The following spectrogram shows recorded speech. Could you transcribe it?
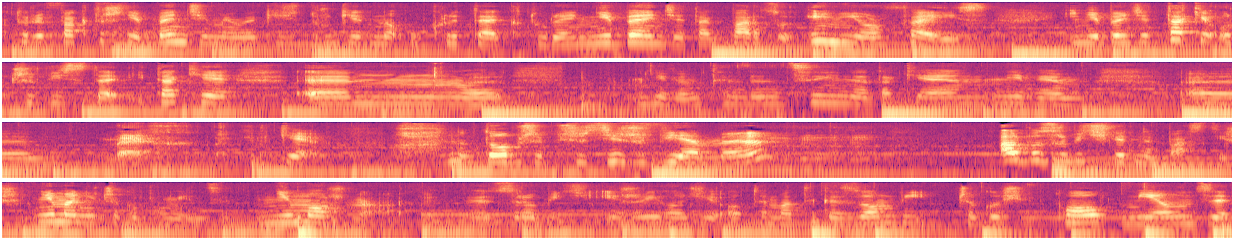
który faktycznie będzie miał jakieś drugie dno ukryte, które nie będzie tak bardzo in your face i nie będzie takie oczywiste i takie em, nie wiem, tendencyjne, takie, nie wiem, em, Mech. Taki. takie "Och, no dobrze, przecież wiemy. Albo zrobić świetny pastisz. Nie ma niczego pomiędzy. Nie można y, zrobić, jeżeli chodzi o tematykę zombie, czegoś pomiędzy.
